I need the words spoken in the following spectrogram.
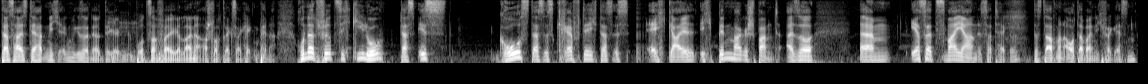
das heißt, der hat nicht irgendwie gesagt, ja, Digga, Geburtstagfeier alleine, Arschloch, Drecksack, Heckenpenner. 140 Kilo, das ist groß, das ist kräftig, das ist echt geil. Ich bin mal gespannt. Also, ähm, erst seit zwei Jahren ist er Tackle. Das darf man auch dabei nicht vergessen.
